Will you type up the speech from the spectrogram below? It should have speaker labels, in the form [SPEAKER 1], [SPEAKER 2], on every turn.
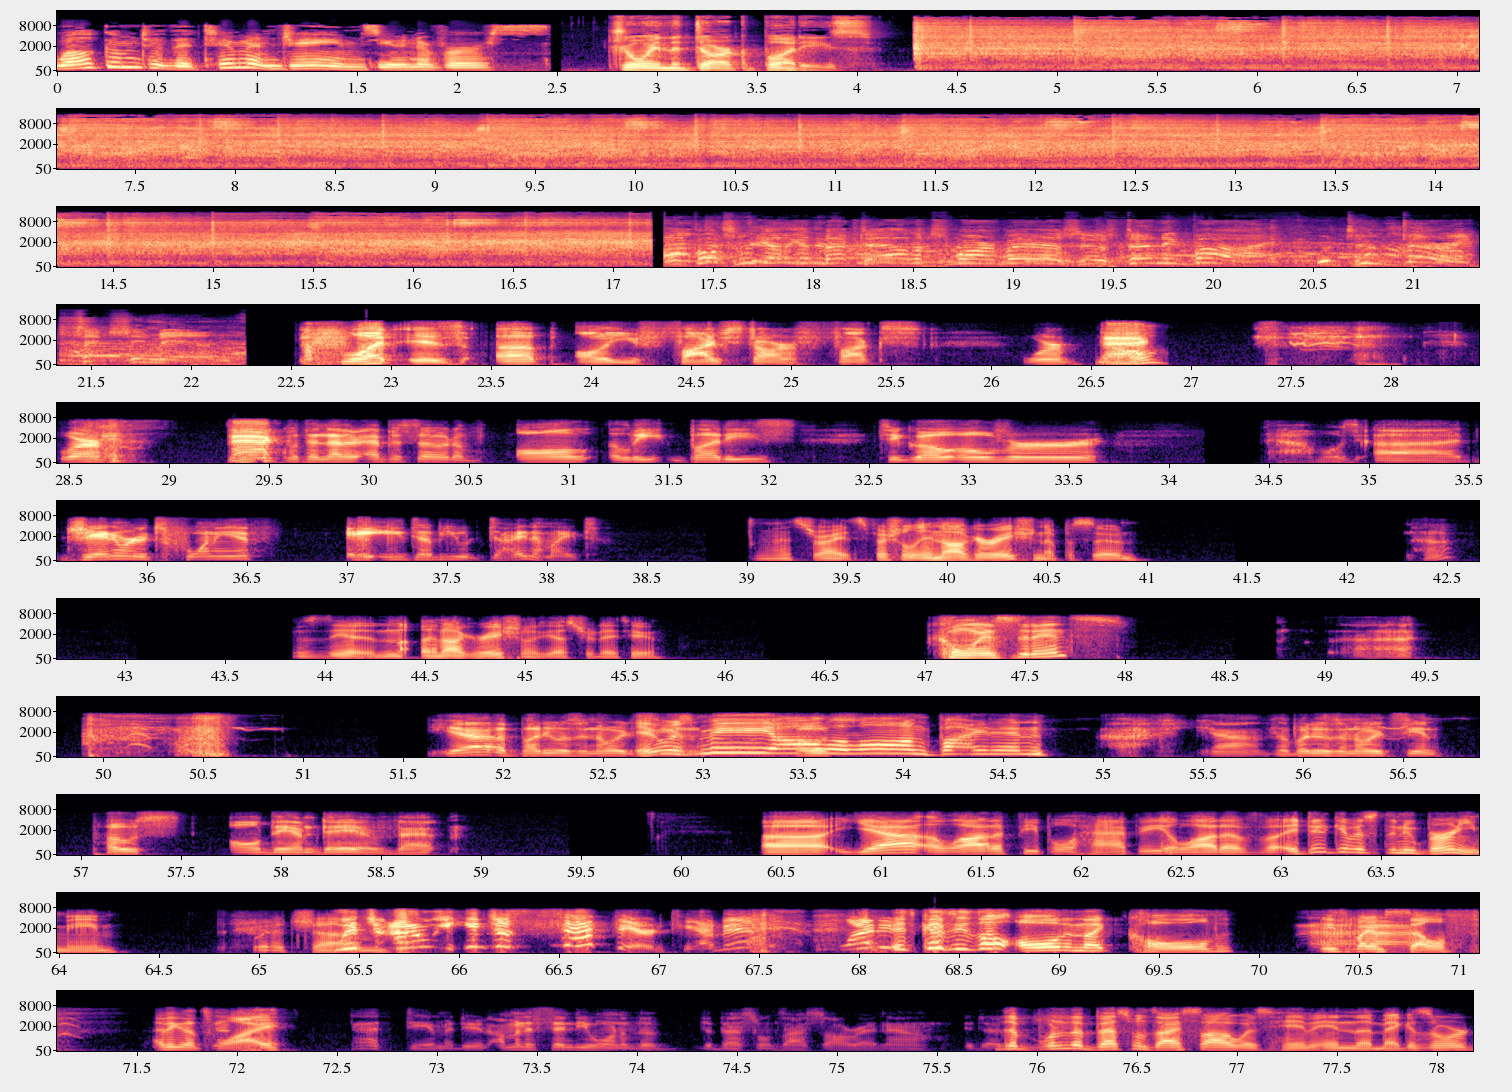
[SPEAKER 1] Welcome to the Tim and James universe.
[SPEAKER 2] Join the Dark Buddies.
[SPEAKER 3] Well, folks, we gotta get back to Alex Marvez, who's standing by with two very sexy men.
[SPEAKER 4] What is up, all you five star fucks? We're back. We're back with another episode of All Elite Buddies to go over uh, what was uh January twentieth AEW Dynamite.
[SPEAKER 5] That's right. Special inauguration episode.
[SPEAKER 4] Huh?
[SPEAKER 5] It was the inauguration was yesterday too. Coincidence?
[SPEAKER 4] Uh, yeah, the buddy was annoyed.
[SPEAKER 5] It was me all along, Biden.
[SPEAKER 4] Uh, yeah, the buddy was annoyed seeing posts all damn day of that.
[SPEAKER 5] Uh, yeah, a lot of people happy. A lot of uh, it did give us the new Bernie meme, which um,
[SPEAKER 4] Which I don't. He just sat there. Damn it! Why did?
[SPEAKER 5] it's because he's all old and like cold. He's by
[SPEAKER 4] Uh,
[SPEAKER 5] himself. I think that's why.
[SPEAKER 4] God damn it, dude! I'm gonna send you one of the, the best ones I saw right now.
[SPEAKER 5] The one of the best ones I saw was him in the Megazord.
